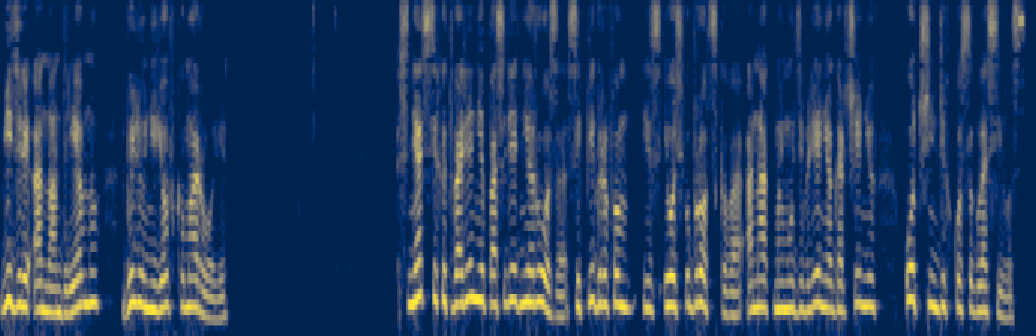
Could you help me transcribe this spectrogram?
Видели Анну Андреевну, были у нее в Комарове. Снять стихотворение «Последняя роза» с эпиграфом из Иосифа Бродского она, к моему удивлению и огорчению, очень легко согласилась.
